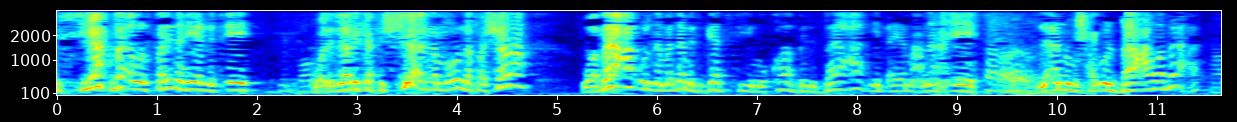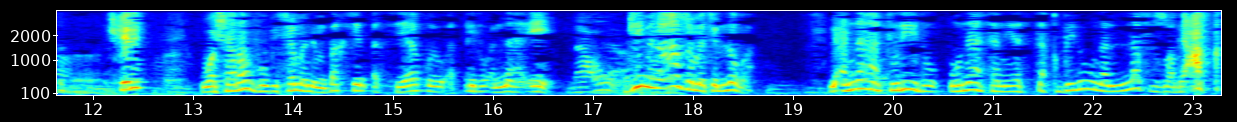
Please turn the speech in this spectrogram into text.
السياق بقى والقرينة هي اللي إيه؟ ولذلك في الشعر لما قلنا فشرى وباع قلنا ما دامت جت في مقابل باع يبقى هي معناها إيه؟ لأنه مش هيقول باع وباع مش كده؟ وشروه بثمن بخس السياق يؤكد أنها إيه؟ دي من عظمة اللغة لأنها تريد اناسا يستقبلون اللفظ بعقل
